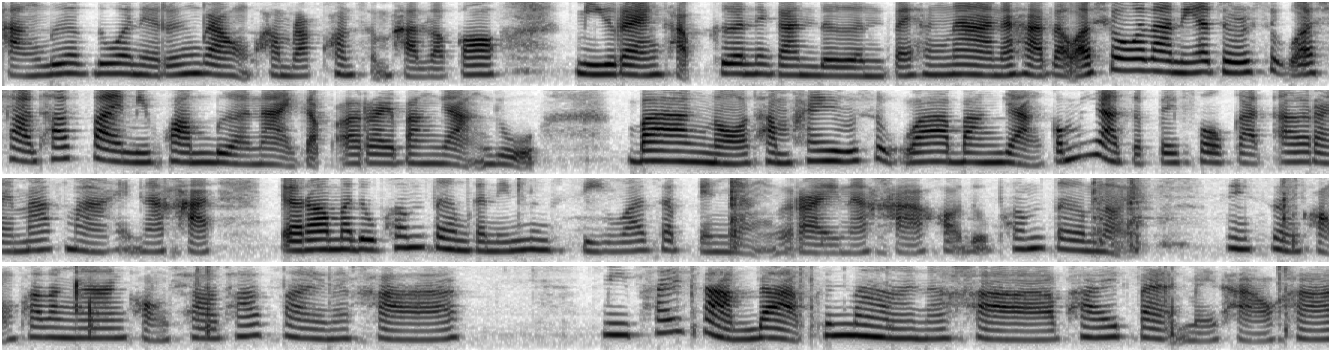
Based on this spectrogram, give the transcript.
ทางเลือกด้วยในเรื่องราวของความรักความสัมพันธ์ แล้วก็มีแรงขับเคลื่อนในการเดินไปข้างหน้านะคะ แต่ว่าช่วงเวลานี้อาจจะรู้สึกว่าชาวธาตุไฟมีความเบื่อหน่ายกับอะไรบางอย่างอยู่บ้างเนาะทำให้รู้สึกว่าบางอย่างก็ไม่อยากจะไปโฟกัสอะไรมากมายนะคะเดี๋ยวเรามาดูเพิ่มเติมกันนิดนึงสิว่าจะเป็นอย่างไรนะคะขอดูเพิ่มเติมหน่อย ในส่วนของพลังงานของชาวธาตุไฟนะคะ มีไพ่สามดาบขึ้นมานะคะไพ่แปดไม้เท้าค่ะ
